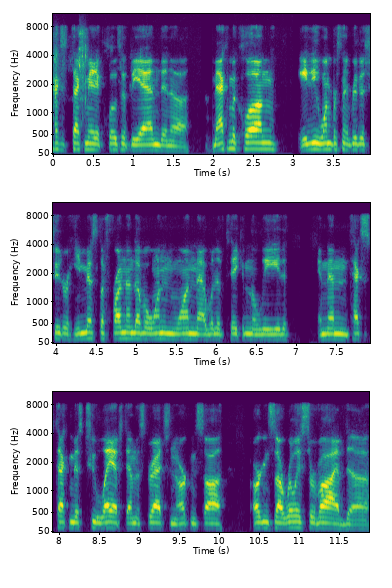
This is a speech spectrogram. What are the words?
Texas Tech made it close at the end. And uh, Mac McClung, 81% free throw shooter, he missed the front end of a one and one that would have taken the lead. And then Texas Tech missed two layups down the stretch, and Arkansas Arkansas really survived. Uh,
